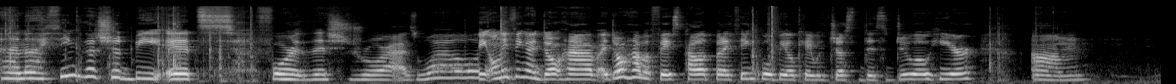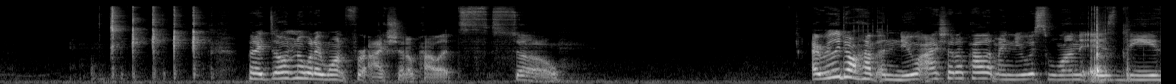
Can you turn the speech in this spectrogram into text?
And I think that should be it for this drawer as well. The only thing I don't have, I don't have a face palette, but I think we'll be okay with just this duo here. Um, but I don't know what I want for eyeshadow palettes, so... I really don't have a new eyeshadow palette. My newest one is the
